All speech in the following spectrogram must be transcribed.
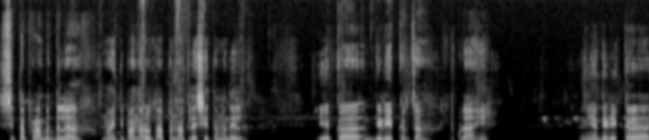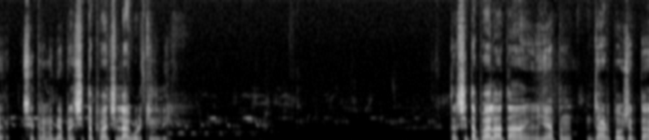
सीताफळाबद्दल माहिती पाहणार आहोत. आपण आपल्या शेतामधील एक दीड एकरचा तुकडा आहे. आणि या दीड एकर क्षेत्रामध्ये आपण सीताफळाची लागवड केलेली तर सीताफळाला आता हे आपण झाड पाहू शकता.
